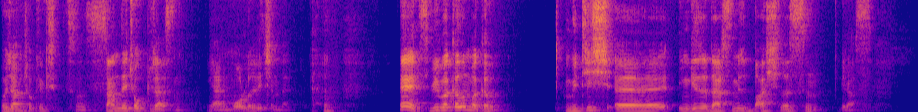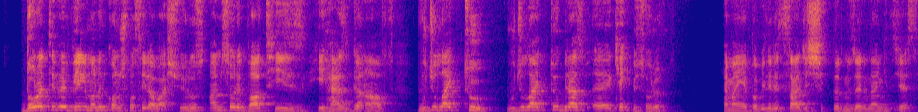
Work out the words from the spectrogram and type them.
Hocam çok yakışıklısınız. Sen de çok güzelsin. Yani morlar içinde. evet bir bakalım bakalım. Müthiş e, İngilizce dersimiz başlasın biraz. Dorothy ve Wilma'nın konuşmasıyla başlıyoruz. I'm sorry but he's, he has gone out. Would you like to? Would you like to? Biraz e, kek bir soru. Hemen yapabiliriz. Sadece şıkların üzerinden gideceğiz.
